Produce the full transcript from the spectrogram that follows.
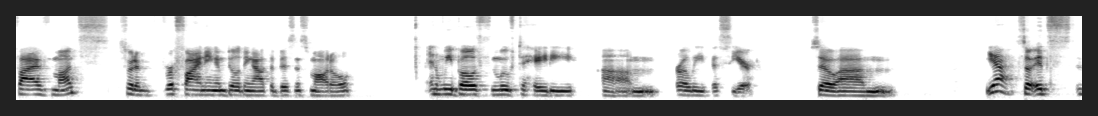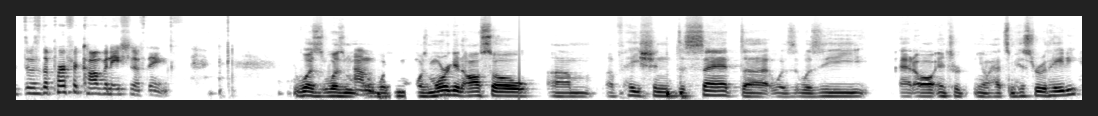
five months, sort of refining and building out the business model. And we both moved to Haiti um, early this year. So um, yeah, so it's it was the perfect combination of things. Was was um, was, was Morgan also um, of Haitian descent? Uh, was was he at all inter you know had some history with Haiti,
